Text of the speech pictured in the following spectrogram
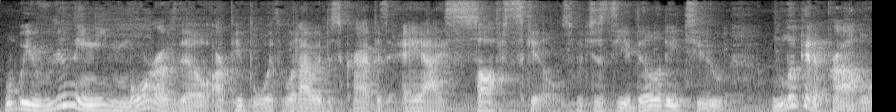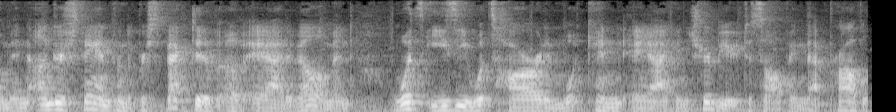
What we really need more of, though, are people with what I would describe as AI soft skills, which is the ability to look at a problem and understand from the perspective of AI development what's easy, what's hard, and what can AI contribute to solving that problem.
